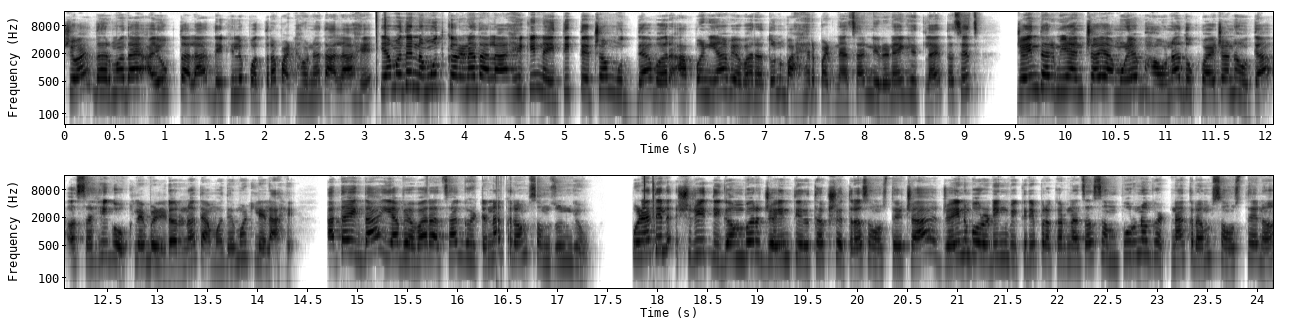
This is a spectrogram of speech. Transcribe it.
शिवाय धर्मदाय आयुक्ताला देखील पत्र पाठवण्यात आलं आहे. यामध्ये नमूद करण्यात आलं आहे की नैतिकतेच्या मुद्द्यावर आपण या व्यवहारातून बाहेर पडण्याचा निर्णय घेतलाय. तसेच जैन धर्मियांच्या यामुळे भावना दुखवायच्या नव्हत्या असंही गोखले बिल्डरनं त्यामध्ये म्हटलेलं आहे. आता एकदा या व्यवहाराचा घटनाक्रम समजून घेऊ. पुण्यातील श्री दिगंबर जैन तीर्थक्षेत्र संस्थेच्या जैन बोर्डिंग विक्री प्रकरणाचा संपूर्ण घटनाक्रम संस्थेनं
